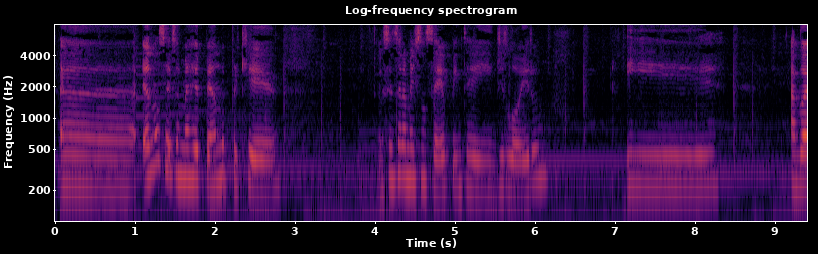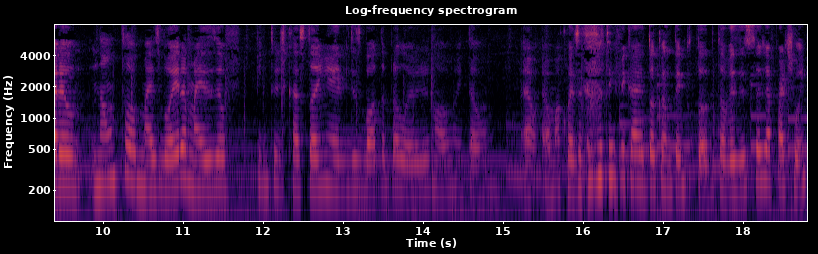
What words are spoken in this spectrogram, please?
Uh, eu não sei se eu me arrependo, porque eu sinceramente não sei. Eu pintei de loiro e agora eu não tô mais loira, mas eu pinto de castanho e ele desbota pra loiro de novo. Então é, é uma coisa que eu vou ter que ficar retocando o tempo todo. Talvez isso seja a parte ruim.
